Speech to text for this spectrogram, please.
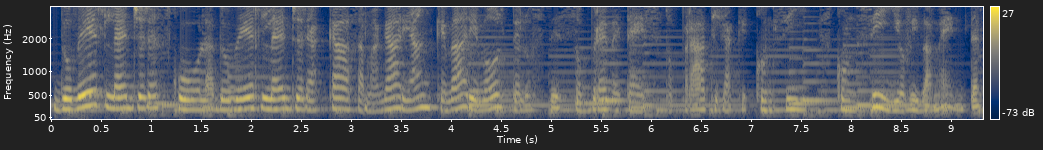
Dover leggere a scuola, dover leggere a casa magari anche varie volte lo stesso breve testo, pratica che consiglio, sconsiglio vivamente,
